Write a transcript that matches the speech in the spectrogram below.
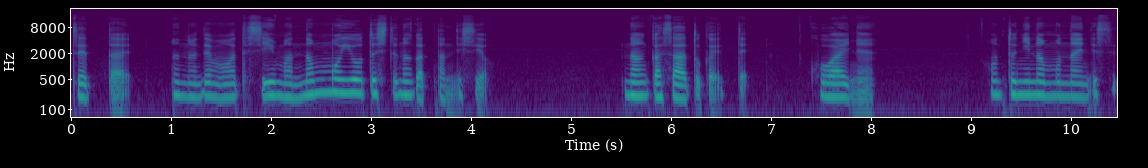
絶対。あのでも私今何も言おうとしてなかったんですよ。なんかさとか言って。怖いね。本当に何もないんです。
